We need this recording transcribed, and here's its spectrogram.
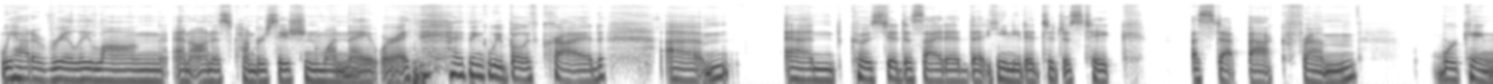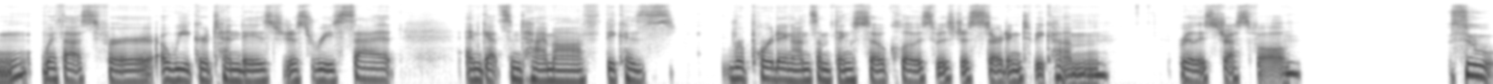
we had a really long and honest conversation one night where I, th- I think we both cried. Um, and Kostya decided that he needed to just take a step back from working with us for a week or 10 days to just reset and get some time off because reporting on something so close was just starting to become really stressful. So,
